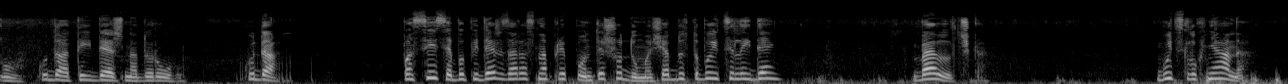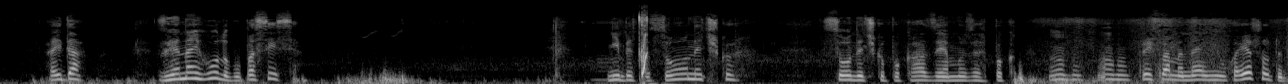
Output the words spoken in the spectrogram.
О, куди ти йдеш на дорогу? Куди? Пасися, бо підеш зараз на припон. Ти що думаєш? Я буду з тобою цілий день? Белочка. Будь слухняна. Гайда, згинай голову, пасися. Ніби це сонечко. Сонечко показує, може пок... Угу, угу. Прийшла мене і нюхає. Я що тобі?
